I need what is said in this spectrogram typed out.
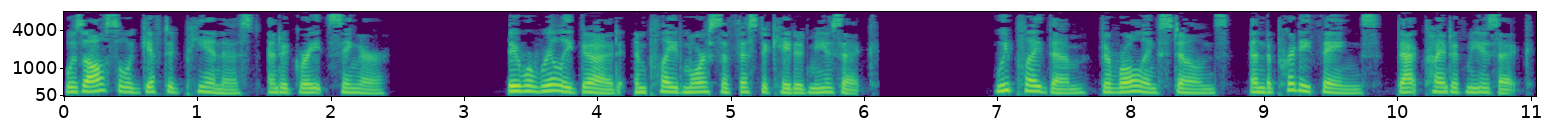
was also a gifted pianist and a great singer. They were really good and played more sophisticated music. We played them, the Rolling Stones, and the Pretty Things, that kind of music.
